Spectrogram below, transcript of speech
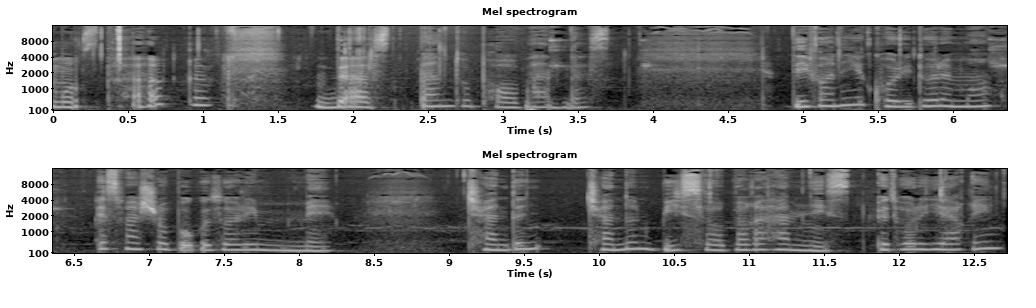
مستحق. دستبند و پابند است. دیوانه کریدور ما اسمش را بگذاریم م چندان چندان بی سابقه هم نیست. به طور یقین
